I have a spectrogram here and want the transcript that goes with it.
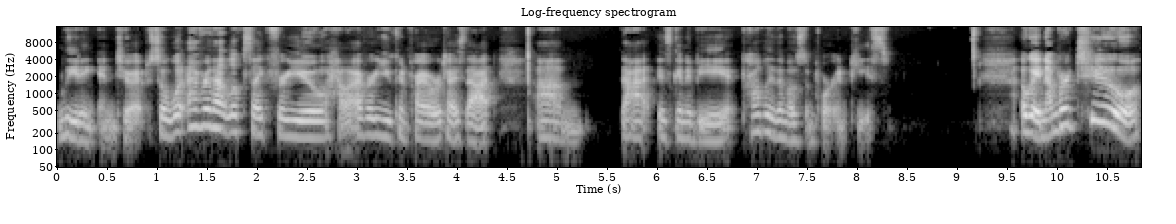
leading into it. So, whatever that looks like for you, however you can prioritize that, um, that is going to be probably the most important piece. Okay, number two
